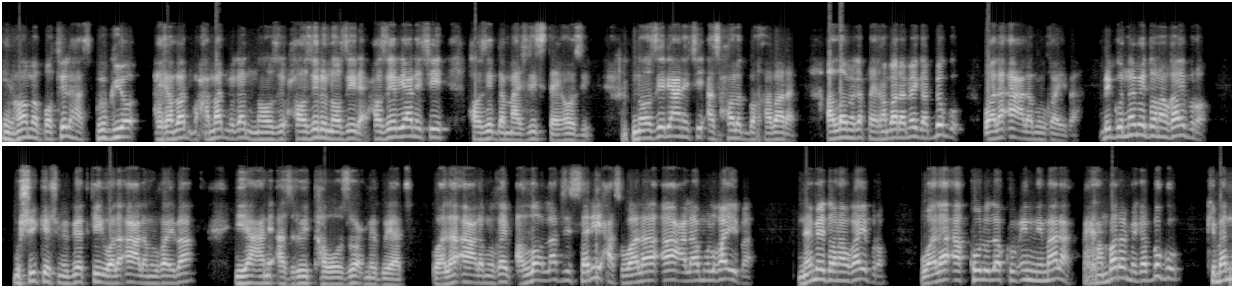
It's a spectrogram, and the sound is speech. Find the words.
اینها باطل هست. گویا پیغمبر محمد میگن ناظر حاضر و ناظره. حاضر یعنی چی؟ حاضر در مجلس ته حاضر. ناظر یعنی چی؟ از حالت با خبره. الله میگه پیغمبر میگه بگو. ولا اعلم الغیبه. بگو نمی‌دونم غیب را. مشرکش می‌گوید که ولا اعلم الغیبه یعنی از روی تواضع می‌گوید. ولا اعلم الغیب. الله لفظ صریح است. ولا اعلم الغیبه. نمی‌دونم غیب را. ولا اقول لكم اني ملك پیغمبر میگه بگو که من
